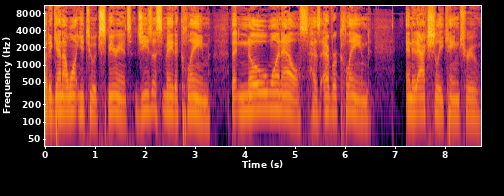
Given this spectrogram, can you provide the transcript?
but again, I want you to experience Jesus made a claim that no one else has ever claimed, and it actually came true.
